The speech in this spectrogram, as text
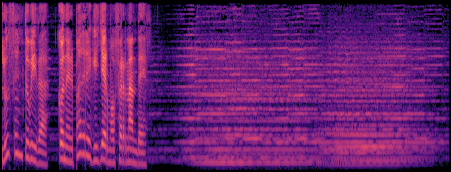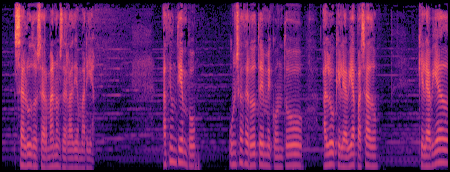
luz en tu vida con el Padre Guillermo Fernández. Saludos hermanos de Radio María. Hace un tiempo un sacerdote me contó algo que le había pasado, que le había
